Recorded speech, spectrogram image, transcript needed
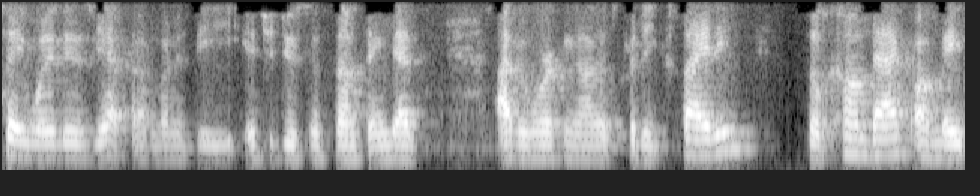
say what it is yet, but I'm going to be introducing something that I've been working on. It's pretty exciting. So come back on May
